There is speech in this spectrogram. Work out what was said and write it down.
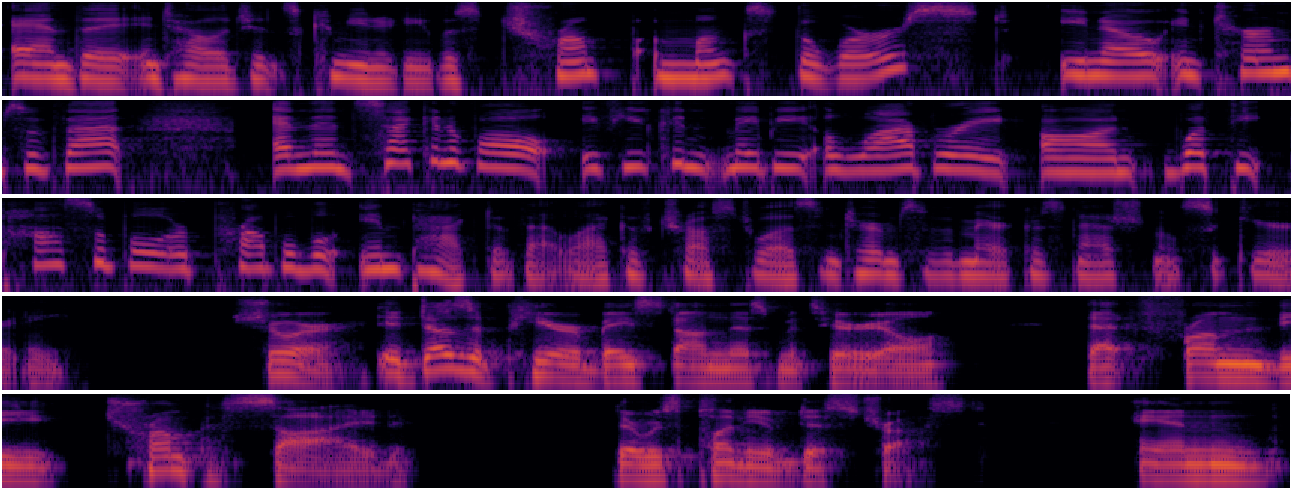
and the intelligence community was Trump amongst the worst, you know, in terms of that. And then second of all, if you can maybe elaborate on what the possible or probable impact of that lack of trust was in terms of America's national security. Sure. It does appear based on this material that from the Trump side there was plenty of distrust. And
